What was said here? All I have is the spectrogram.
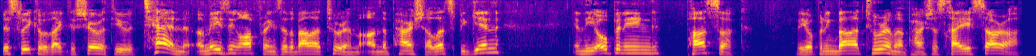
This week I would like to share with you 10 amazing offerings of the Baal HaTurim on the Parsha. Let's begin in the opening Pasuk, the opening Baal HaTurim on Parshas Chaye.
